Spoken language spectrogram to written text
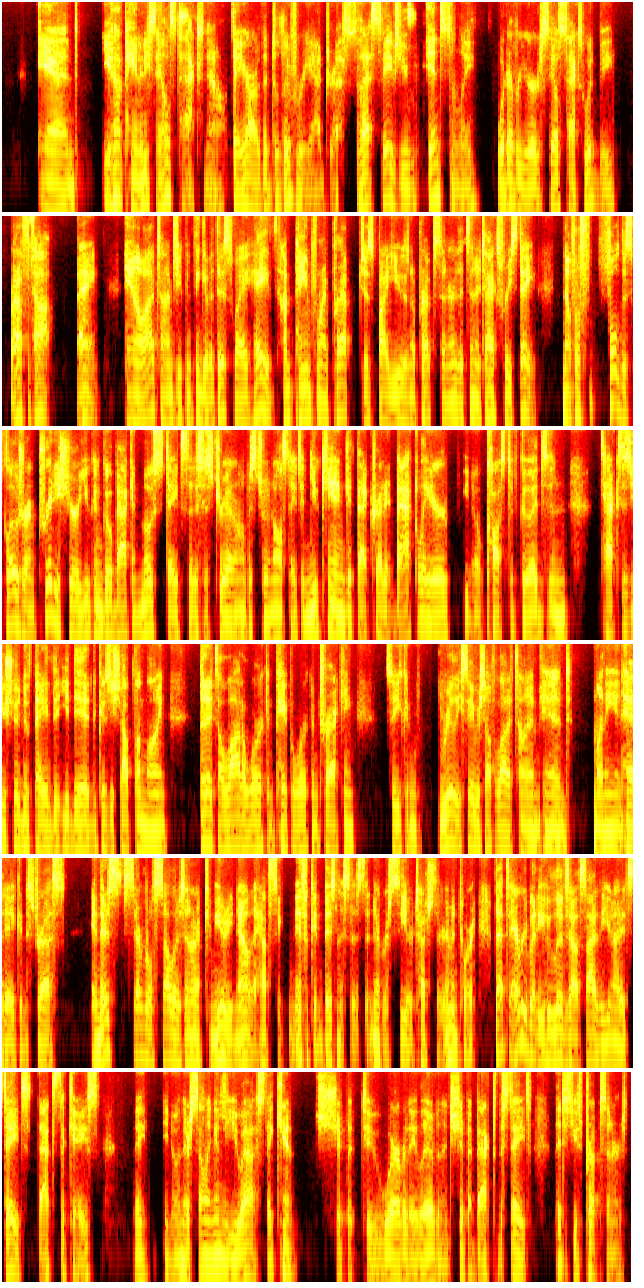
and you're not paying any sales tax now. They are the delivery address. So that saves you instantly whatever your sales tax would be right off the top. Bang. And a lot of times you can think of it this way hey, I'm paying for my prep just by using a prep center that's in a tax free state. Now, for f- full disclosure, I'm pretty sure you can go back in most states that this is true. I don't know if it's true in all states, and you can get that credit back later, you know, cost of goods and taxes you shouldn't have paid that you did because you shopped online. But it's a lot of work and paperwork and tracking. So you can really save yourself a lot of time and money and headache and stress. And there's several sellers in our community now that have significant businesses that never see or touch their inventory. That's everybody who lives outside of the United States. That's the case. They, you know, and they're selling in the US. They can't ship it to wherever they live and then ship it back to the States. They just use prep centers.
